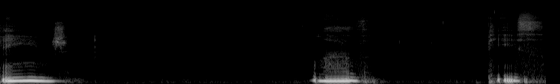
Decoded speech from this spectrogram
change, love, peace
